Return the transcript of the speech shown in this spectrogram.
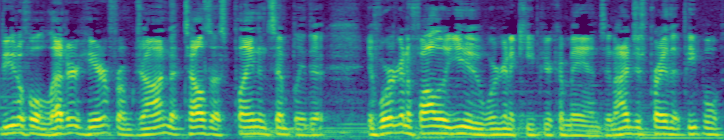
beautiful letter here from John that tells us plain and simply that if we're going to follow you, we're going to keep your commands. And I just pray that people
